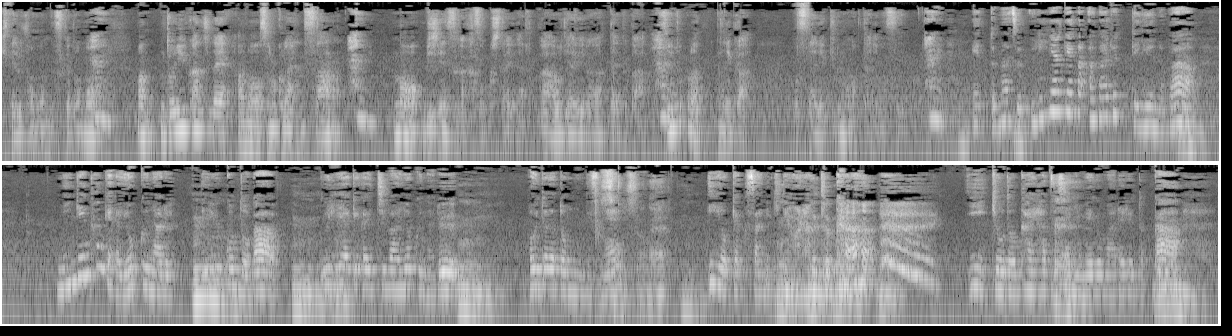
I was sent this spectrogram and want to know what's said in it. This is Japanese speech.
きてると思うんですけども、はい。まあ、どういう感じであのそのクライアントさんはい。のビジネスが加速したりだとか売り上げが上がったりとか、そういうところは何かお伝えできるものってあります？はい、えっとまず売り上げが上がるっていうのは、人間関係が良くなるっていうことが、うん。売り上げが一番良くなるうん。ポイントだと思うんですね、そうですよね、いいお客さんに来てもらうとか、いい共同開発者に恵まれるとか、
